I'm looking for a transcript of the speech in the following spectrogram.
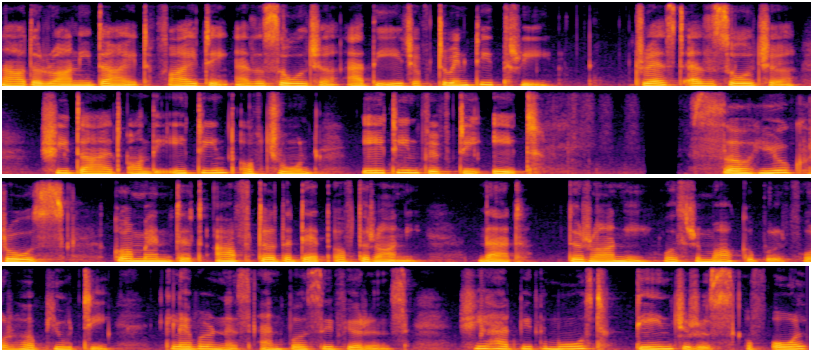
Now the Rani died fighting as a soldier at the age of 23. Dressed as a soldier, she died on the 18th of June 1858. Sir Hugh Rose commented after the death of the Rani that the Rani was remarkable for her beauty, cleverness, and perseverance. She had been the most dangerous of all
